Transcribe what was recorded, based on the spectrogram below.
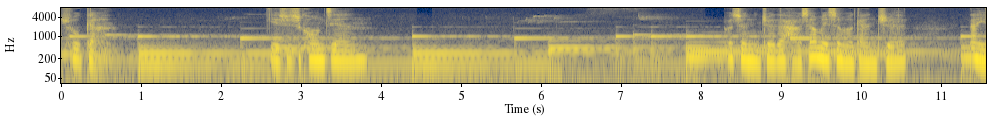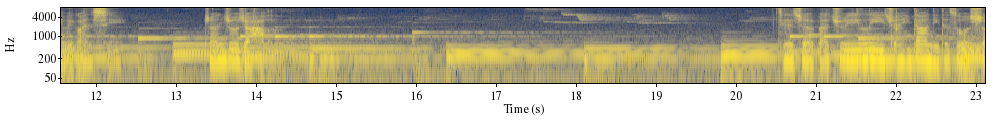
触感，也许是空间，或者你觉得好像没什么感觉，那也没关系，专注就好了。接着把注意力转移到你的左手，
